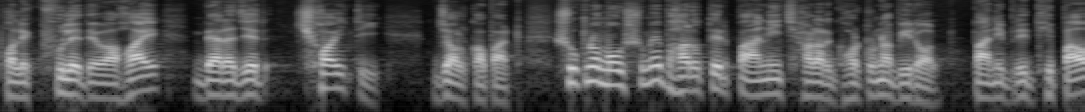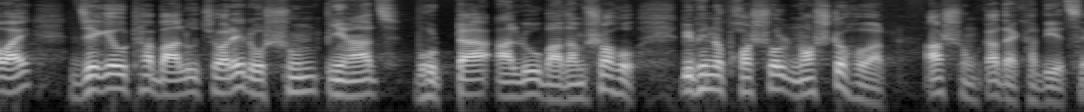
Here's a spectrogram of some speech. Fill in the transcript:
ফলে খুলে দেওয়া হয় ব্যারাজের ছয়টি জলকপাট। শুকনো মৌসুমে ভারতের পানি ছাড়ার ঘটনা বিরল। পানি বৃদ্ধি পাওয়ায় জেগে ওঠা বালুচরে রসুন, পেঁয়াজ, ভুট্টা, আলু বাদাম সহ বিভিন্ন ফসল নষ্ট হওয়ার আশঙ্কা দেখা দিয়েছে।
